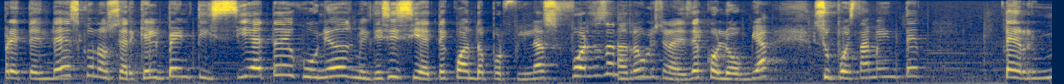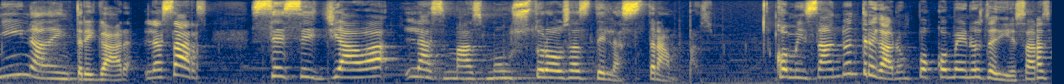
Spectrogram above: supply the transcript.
Pretende desconocer que el 27 de junio de 2017, cuando por fin las Fuerzas Armadas Revolucionarias de Colombia supuestamente termina de entregar las armas, se sellaba las más monstruosas de las trampas comenzando a entregar un poco menos de 10 armas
